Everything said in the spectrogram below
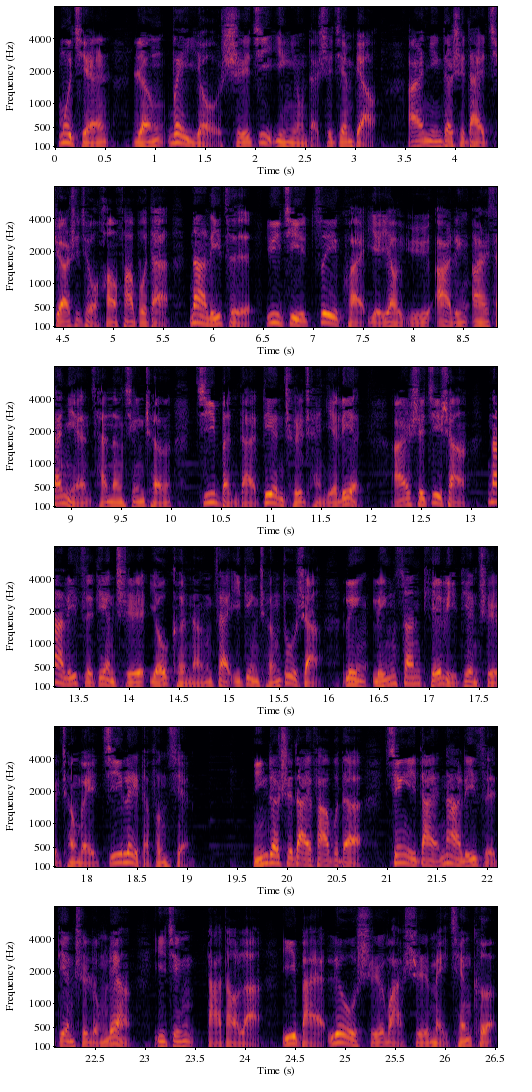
目前仍未有实际应用的时间表。而宁德时代七月二十九号发布的钠离子，预计最快也要于二零二三年才能形成基本的电池产业链。而实际上，钠离子电池有可能在一定程度上令磷酸铁锂电池成为鸡肋的风险。宁德时代发布的新一代钠离子电池容量已经达到了一百六十瓦时每千克。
